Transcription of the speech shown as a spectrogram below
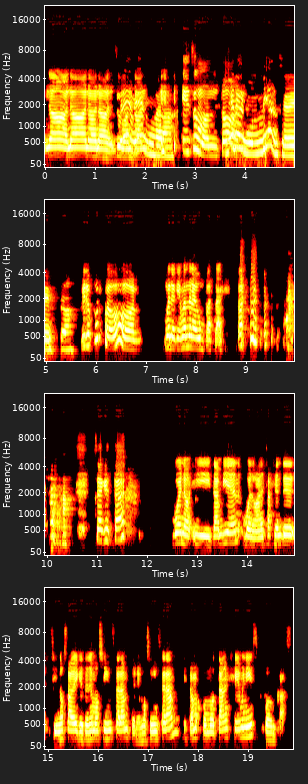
No, no, no, no, es un montón. Es un montón. En el mundial se ve esto. Pero por favor. Bueno, que manden algún pasaje. ya que está. Bueno, y también, bueno, a esta gente, si no sabe que tenemos Instagram, tenemos Instagram. Estamos como Tan Géminis Podcast.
